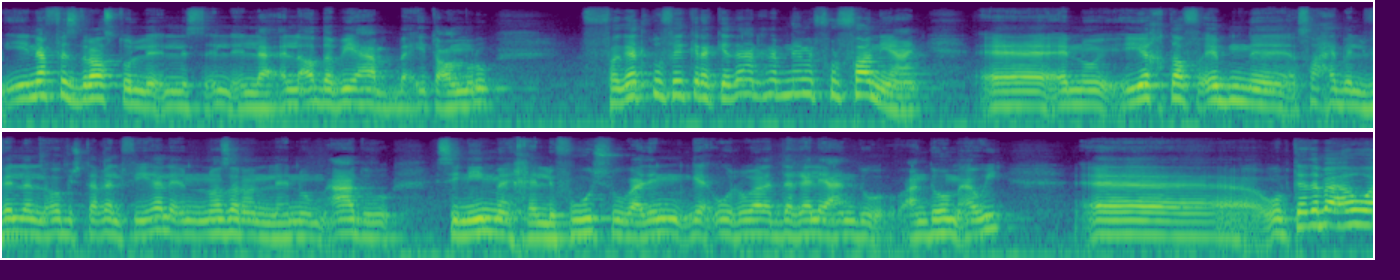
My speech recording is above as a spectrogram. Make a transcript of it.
ينفذ دراسته اللي قضى بيها بقية عمره. فجات له فكرة كده إحنا بنعمل for fun يعني. آه إنه يخطف ابن صاحب الفيلا اللي هو بيشتغل فيها لأنه نظرا لأنهم قعدوا سنين ما يخلفوش وبعدين جاء والولد ده غالي عنده عندهم قوي. آه وابتدى بقى هو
